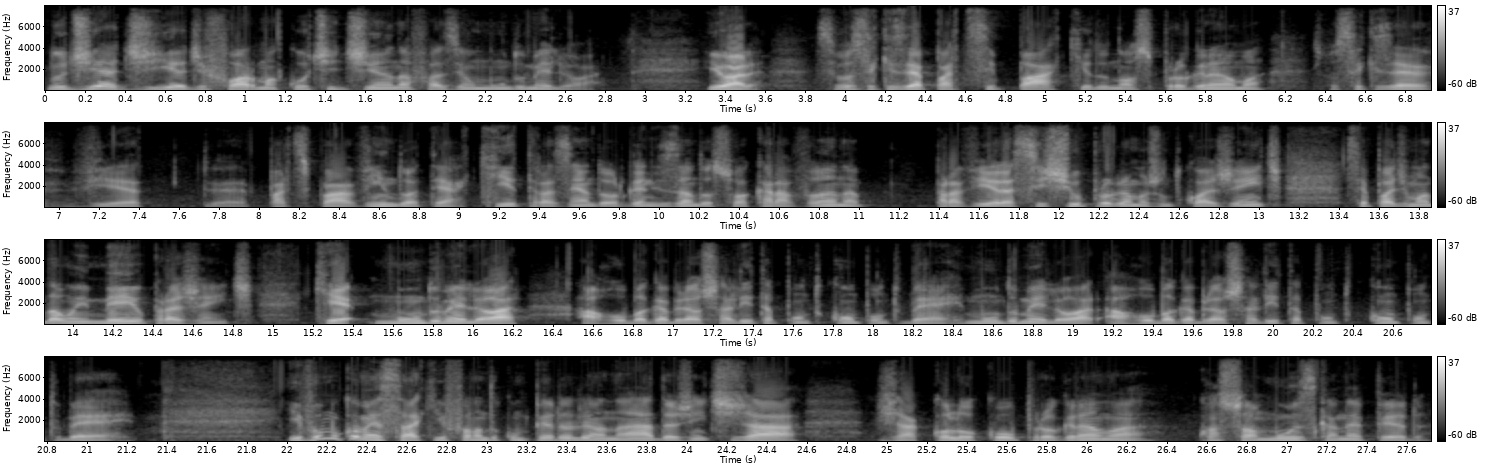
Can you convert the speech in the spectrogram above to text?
no dia a dia, de forma cotidiana, fazer um mundo melhor. E olha, se você quiser participar aqui do nosso programa, se você quiser vier, é, participar vindo até aqui, trazendo, organizando a sua caravana para vir assistir o programa junto com a gente, você pode mandar um e-mail para a gente, que é mundomelhor@gabrielchalita.com.br, mundomelhor@gabrielchalita.com.br. E vamos começar aqui falando com o Pedro Leonardo. A gente já já colocou o programa com a sua música, né, Pedro?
